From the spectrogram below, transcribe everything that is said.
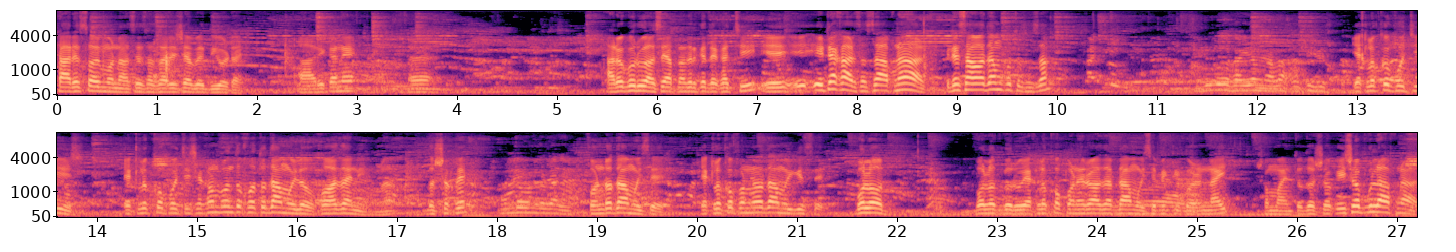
সাড়ে ছয় মন আছে চাচার হিসাবে দুইটায় আর এখানে আরও গরু আছে আপনাদেরকে দেখাচ্ছি। এটা কার চাচা আপনার? এটা চাওয়া দাম কত চাচা? এক লক্ষ পঁচিশ। এক লক্ষ পঁচিশ। এখন পর্যন্ত কত দাম হইল? খাওয়া যায়নি? না দর্শকরে? পনেরো দাম হয়েছে এক লক্ষ পনেরো দাম হয়ে গেছে। বলদ। বলদ গরু এক লক্ষ পনেরো হাজার দাম হয়েছে বিক্রি করেন নাই সম্মানিত দর্শক। এইসবগুলো আপনার?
